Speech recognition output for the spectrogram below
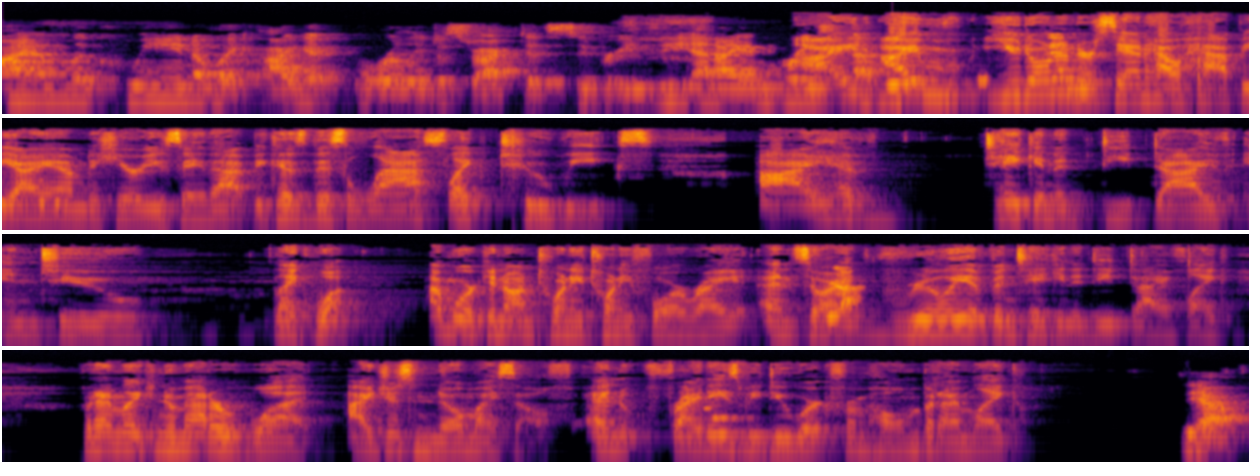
I am the queen of like I get really distracted super easy and I embrace I, I'm you don't understand how happy I am to hear you say that because this last like two weeks, I have taken a deep dive into like what I'm working on 2024, right? And so Yeah. I really have been taking a deep dive, like, but I'm like, no matter what, I just know myself. And Fridays we do work from home, but I'm like, yeah.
